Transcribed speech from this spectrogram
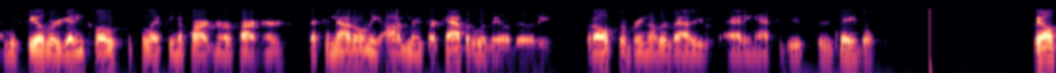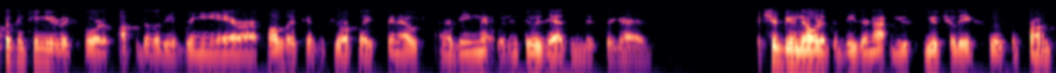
and we feel we're getting close to selecting a partner or partners that can not only augment our capital availability, but also bring other value-adding attributes to the table. We also continue to explore the possibility of bringing ARR public as a pure-play spin-out and are being met with enthusiasm in this regard. It should be noted that these are not mutually exclusive fronts.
